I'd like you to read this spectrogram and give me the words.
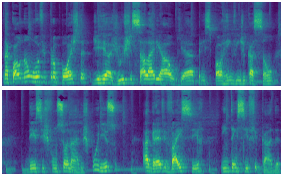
na qual não houve proposta de reajuste salarial, que é a principal reivindicação desses funcionários. Por isso, a greve vai ser intensificada.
